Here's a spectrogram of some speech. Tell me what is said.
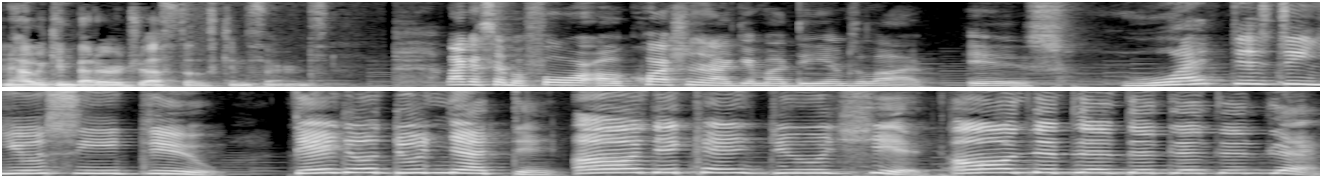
and how we can better address those concerns. Like i said before a question that i get my dms a lot is what does the UC do? They don't do nothing. Oh, they can't do shit. Oh, blah, blah, blah, blah, blah, blah.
